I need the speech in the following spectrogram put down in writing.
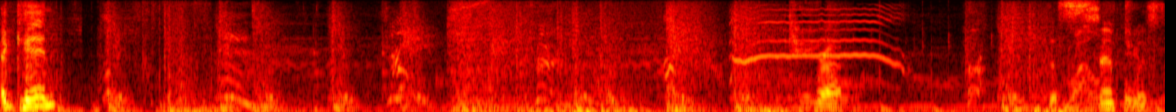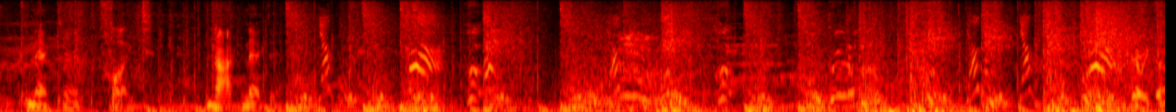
Again? The two. simplest connection, Fight. not connecting. There we go.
